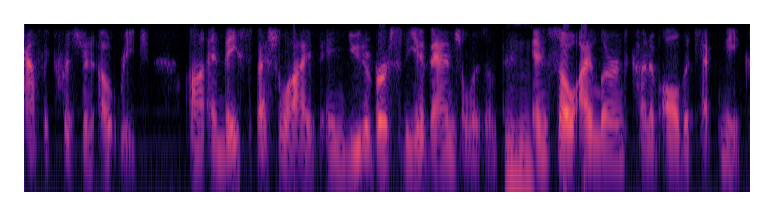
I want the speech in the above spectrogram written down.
Catholic Christian Outreach, uh, and they specialize in university evangelism. Mhm. And so I learned kind of all the techniques.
